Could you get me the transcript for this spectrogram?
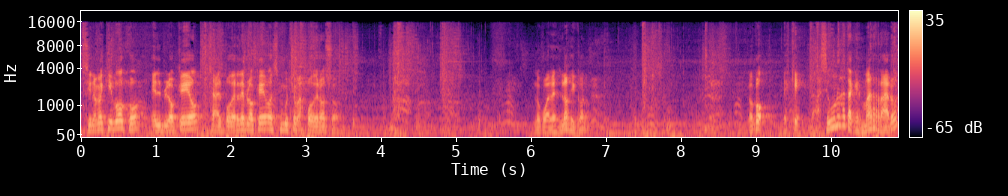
si no me equivoco El bloqueo, o sea, el poder de bloqueo es mucho más poderoso Lo cual es lógico, ¿no? Loco, es que hacen unos ataques más raros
